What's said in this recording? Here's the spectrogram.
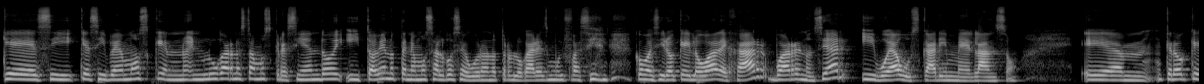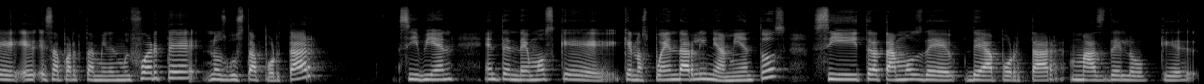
que si, que si vemos que en un lugar no estamos creciendo y todavía no tenemos algo seguro en otro lugar, es muy fácil como decir, ok, lo voy a dejar, voy a renunciar y voy a buscar y me lanzo. Em, creo que e, esa parte también es muy fuerte, nos gusta aportar si bien entendemos que, nos pueden dar lineamientos, si tratamos de, aportar más de lo que,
